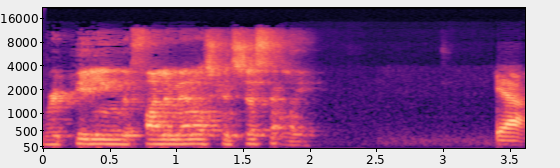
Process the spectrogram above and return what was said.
repeating the fundamentals consistently. Yeah.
